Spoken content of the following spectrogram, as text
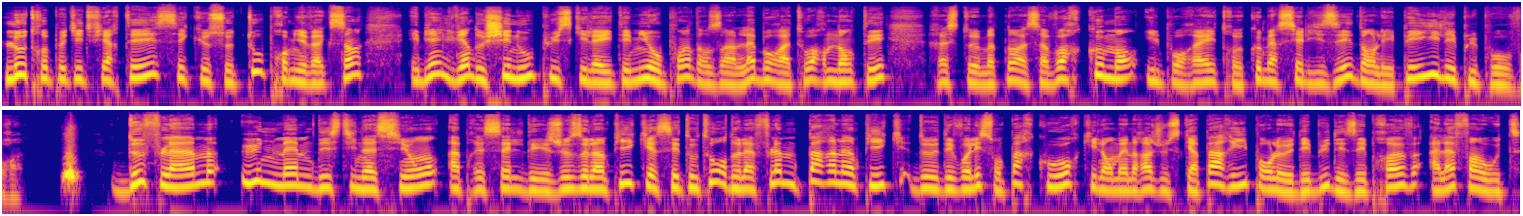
L'autre petite fierté, c'est que ce tout premier vaccin, eh bien, il vient de chez nous puisqu'il a été mis au point dans un laboratoire nantais. Reste maintenant à savoir comment il pourrait être commercialisé dans les pays les plus pauvres. Deux flammes, une même destination. Après celle des Jeux Olympiques, c'est au tour de la flamme paralympique de dévoiler son parcours qui l'emmènera jusqu'à Paris pour le début des épreuves à la fin août.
